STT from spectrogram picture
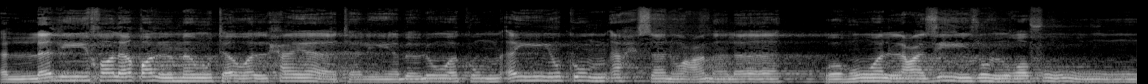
الذي خلق الموت والحياة ليبلوكم أيكم أحسن عملا وهو العزيز الغفور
